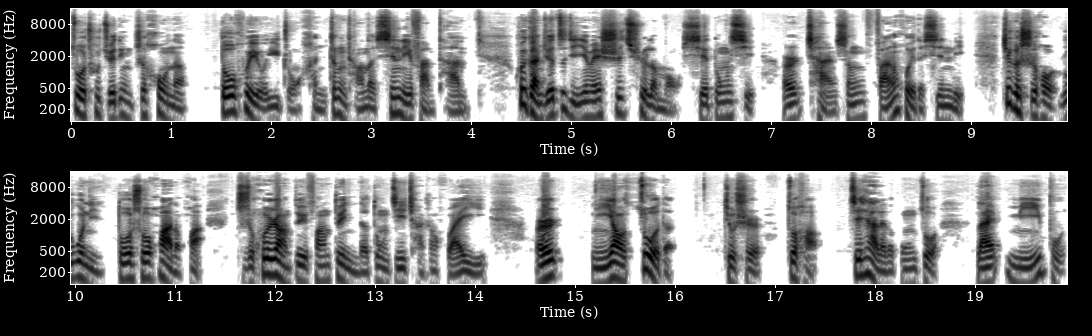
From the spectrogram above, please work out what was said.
做出决定之后呢，都会有一种很正常的心理反弹，会感觉自己因为失去了某些东西而产生反悔的心理。这个时候，如果你多说话的话，只会让对方对你的动机产生怀疑，而你要做的就是做好接下来的工作，来弥补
